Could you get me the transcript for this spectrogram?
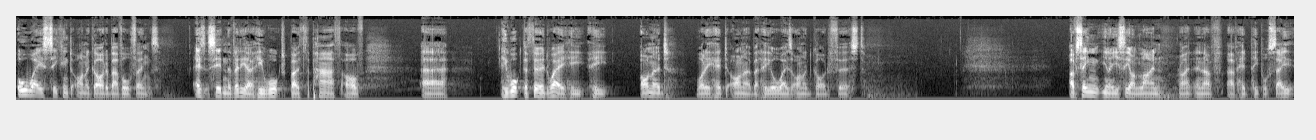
always seeking to honor God above all things. As it said in the video, he walked both the path of uh, he walked the third way. He he honored what he had to honor, but he always honored God first. I've seen, you know, you see online, right? And I've I've had people say,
